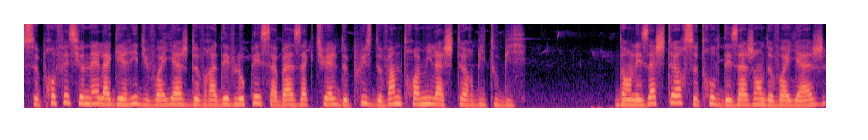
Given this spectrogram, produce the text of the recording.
ce professionnel aguerri du voyage devra développer sa base actuelle de plus de 23 000 acheteurs B2B. Dans les acheteurs se trouvent des agents de voyage,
